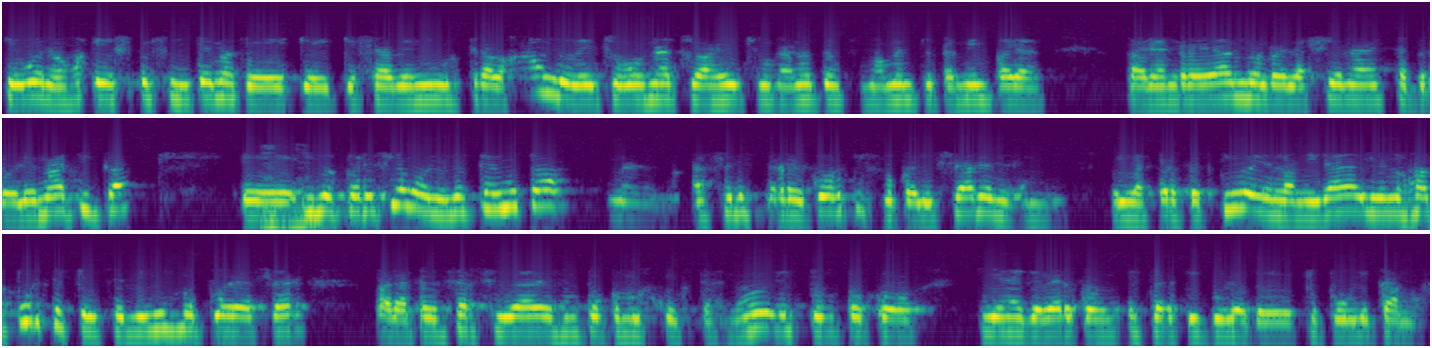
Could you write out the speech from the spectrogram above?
que bueno, es, es un tema que, que, que ya venimos trabajando, de hecho vos Nacho has hecho una nota en su momento también para, para enredando en relación a esta problemática, eh, y nos parecía, bueno, en esta nota hacer este recorte y focalizar en, la perspectiva y en la mirada y en los aportes que el feminismo puede hacer para pensar ciudades un poco más justas, ¿no? Esto un poco tiene que ver con este artículo que publicamos.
